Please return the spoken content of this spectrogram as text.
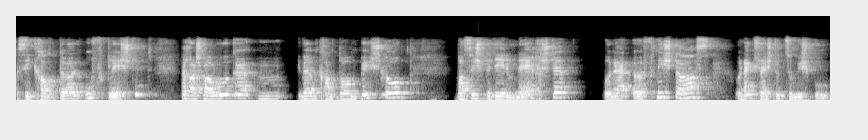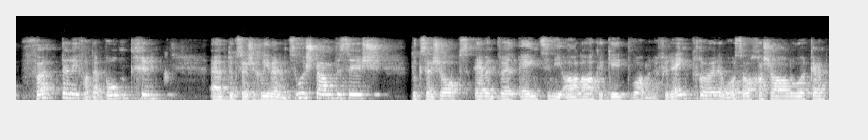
sind Kantone aufgelistet. Dann kannst du mal schauen, hm, in welchem Kanton bist du, was ist bei dir am nächsten, und dann öffnest du das, und dann siehst du zum Beispiel Fotos von den Bunker, äh, du siehst ein bisschen, in welchem Zustand es ist, du siehst auch, ob es eventuell einzelne Anlagen gibt, die an einen Verein gehören, wo du so kannst anschauen kannst.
